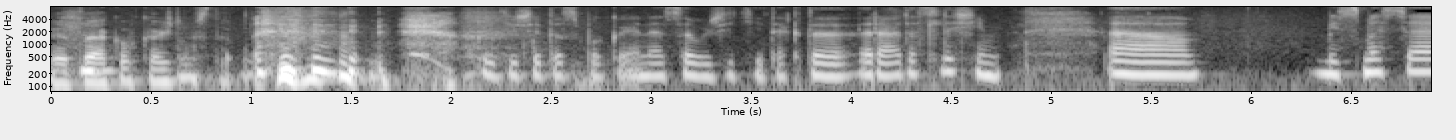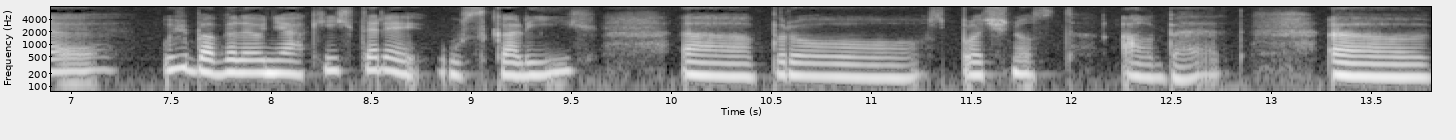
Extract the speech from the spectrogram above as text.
je to jako v každém stavu. Teď už je to spokojené soužití, tak to ráda slyším. Uh, my jsme se už bavili o nějakých tedy úskalích uh, pro společnost Albert. Uh,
